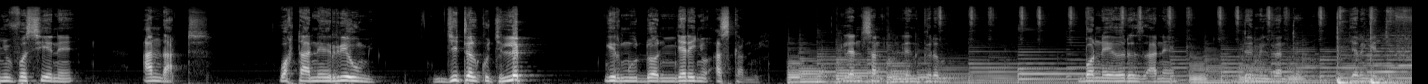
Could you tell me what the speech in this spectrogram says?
ñu fas yéene àndaat waxtaane réew mi jiital ko ci lépp ngir mu doon njariñu askan wi di leen sant di leen gërëm bonne et heureuse année 2021 jërë ngeen jëf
